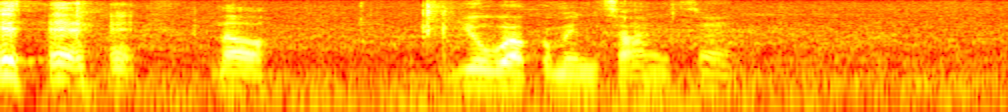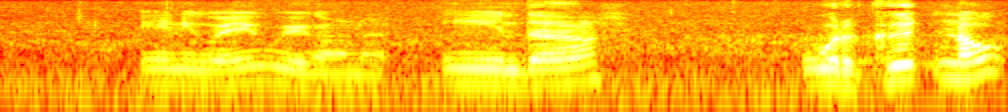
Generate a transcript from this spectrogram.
no, you're welcome anytime, son. Anyway, we're gonna end up with a good note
